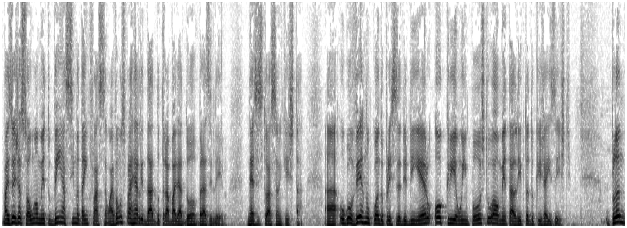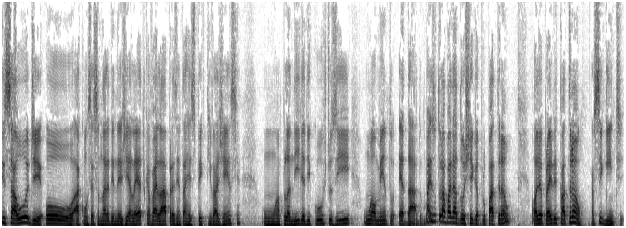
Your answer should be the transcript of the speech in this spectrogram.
Mas veja só, um aumento bem acima da inflação. Aí vamos para a realidade do trabalhador brasileiro, nessa situação em que está. Uh, o governo, quando precisa de dinheiro, ou cria um imposto ou aumenta a alíquota do que já existe. O plano de saúde ou a concessionária de energia elétrica vai lá apresentar a respectiva agência uma planilha de custos e um aumento é dado. Mas o trabalhador chega para o patrão, olha para ele, patrão, é o seguinte,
